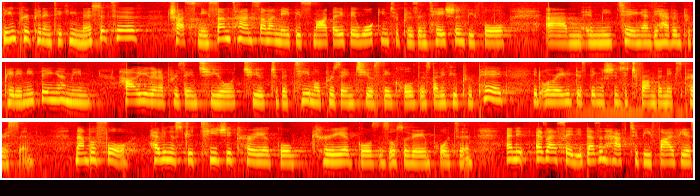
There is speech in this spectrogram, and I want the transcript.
being prepared and taking initiative, trust me, sometimes someone may be smart, but if they walk into a presentation before um, a meeting and they haven't prepared anything, I mean, how are you going to present to your to to the team or present to your stakeholders? But if you're prepared, it already distinguishes you from the next person. Number four, having a strategic career goal career goals is also very important. And it, as i said it doesn't have to be five years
